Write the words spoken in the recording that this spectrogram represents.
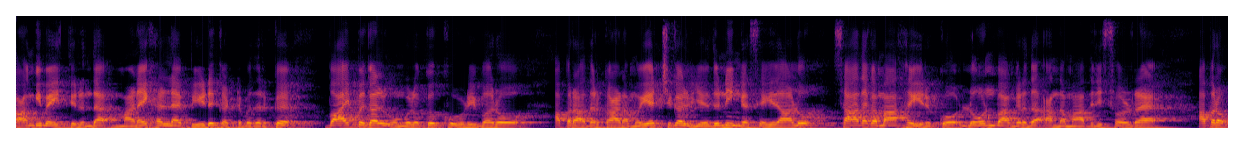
வாங்கி வைத்திருந்த மனைகளில் வீடு கட்டுவதற்கு வாய்ப்புகள் உங்களுக்கு கூடி வரும். அப்புறம் அதற்கான முயற்சிகள் எது நீங்கள் செய்தாலும் சாதகமாக இருக்கோ லோன் வாங்குறத அந்த மாதிரி சொல்கிறேன் அப்புறம்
